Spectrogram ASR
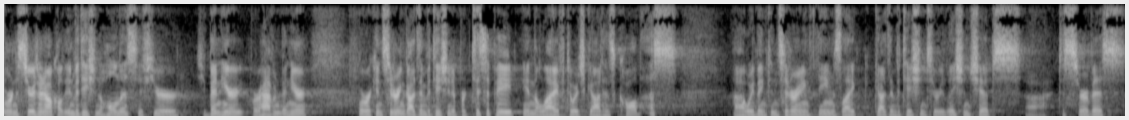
we're in a series right now called Invitation to Wholeness. If, you're, if you've been here or haven't been here, where we're considering God's invitation to participate in the life to which God has called us. Uh, we've been considering themes like God's invitation to relationships, uh, to service,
